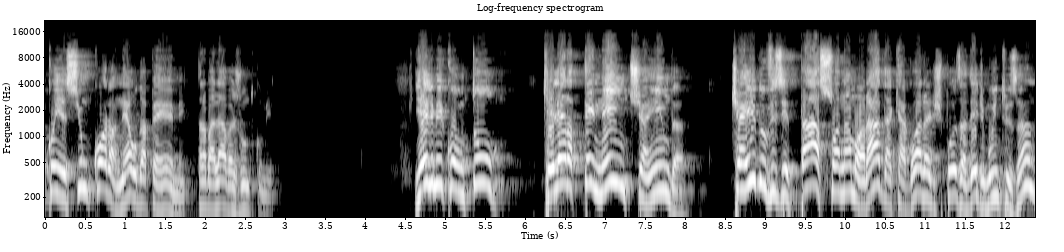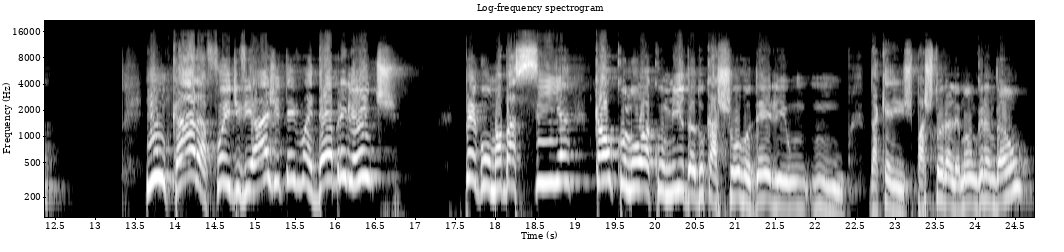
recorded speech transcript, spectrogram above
conheci um coronel da PM, que trabalhava junto comigo. E ele me contou que ele era tenente ainda tinha ido visitar a sua namorada, que agora era esposa dele de muitos anos. E um cara foi de viagem e teve uma ideia brilhante. Pegou uma bacia, calculou a comida do cachorro dele, um, um daqueles pastor alemão grandão.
